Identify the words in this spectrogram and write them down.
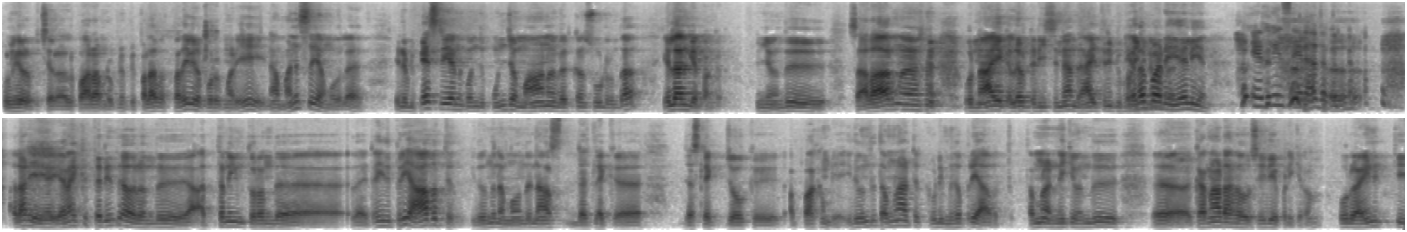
கொள்கை வகுப்பு செயலாளர் பாராமரிப்பு இப்படி பல பதவியில் போகிறதுக்கு முன்னாடி நான் மனுஷையா முதல்ல என்ன இப்படி பேசுறியான்னு கொஞ்சம் கொஞ்சம் மானம் வெக்கம் சூடு இருந்தால் எல்லாரும் கேட்பாங்க. நீங்கள் வந்து சாதாரண ஒரு நாயை கல்லவிட்டு அடிச்சுன்னா அந்த நாய் திருப்பி. எடப்பாடி ஏலியன். எதுலையும் சேராதவர் அதான் எ- எனக்கு தெரிந்து அவர் வந்து அத்தனையும் துறந்த இதாயிட்டார். இது பெரிய ஆபத்து. இது வந்து நம்ம வந்து நான் லைக் ஜஸ்ட் லைக் ஜோக்கு பார்க்க முடியாது. இது வந்து தமிழ்நாட்டுக்கு கூடிய மிகப்பெரிய ஆபத்து. தமிழ்நாடு இன்றைக்கி வந்து கர்நாடகாவில் ஒரு செய்தியை படிக்கிறோம். ஒரு ஐநூற்றி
